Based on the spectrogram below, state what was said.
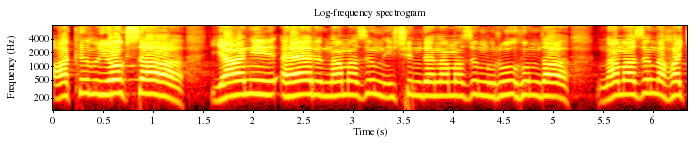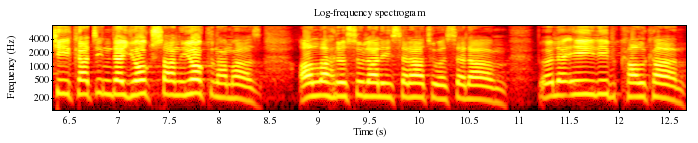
Akıl yoksa yani eğer namazın içinde, namazın ruhunda, namazın hakikatinde yoksan yok namaz. Allah Resulü Aleyhisselatü Vesselam böyle eğilip kalkan,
